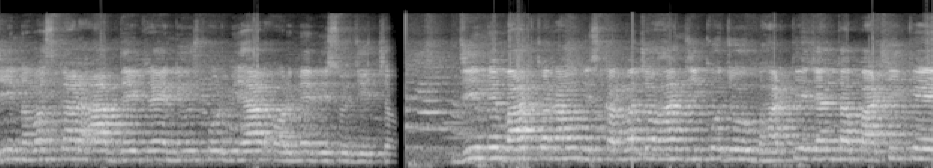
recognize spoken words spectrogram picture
जी, नमस्कार, आप देख रहे हैं न्यूज़ फोर बिहार और मैं विश्वजीत चौहान। जी, मैं बात कर रहा हूँ विश्वकर्मा चौहान जी को, जो भारतीय जनता पार्टी के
